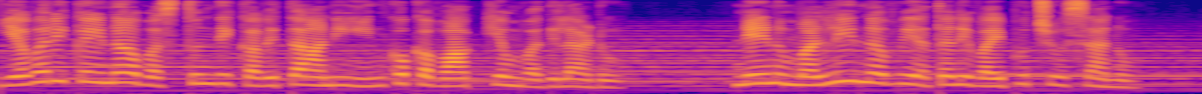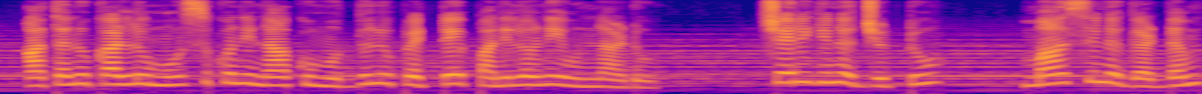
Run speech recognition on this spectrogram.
ఎవరికైనా వస్తుంది కవిత అని ఇంకొక వాక్యం వదిలాడు. నేను మళ్ళీ నవ్వి అతని వైపు చూశాను. అతను కళ్ళు మూసుకుని నాకు ముద్దులు పెట్టే పనిలోనే ఉన్నాడు. చెరిగిన జుట్టు మాసిన గడ్డం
